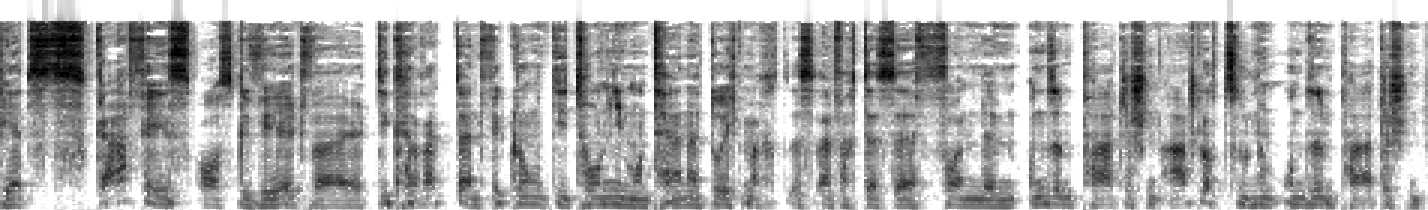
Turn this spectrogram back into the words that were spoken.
jetzt Scarface ausgewählt, weil die Charakterentwicklung, die Tony Montana durchmacht, ist einfach, dass er von einem unsympathischen Arschloch zu einem unsympathischen,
